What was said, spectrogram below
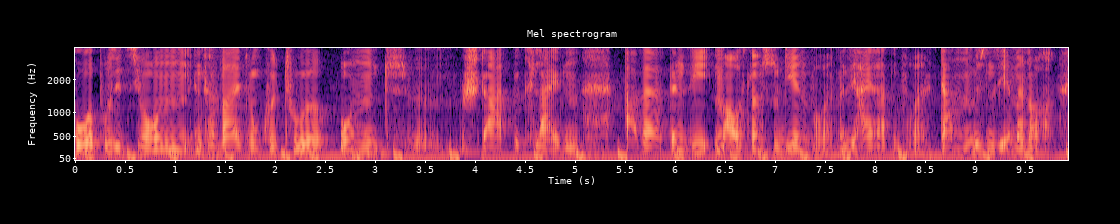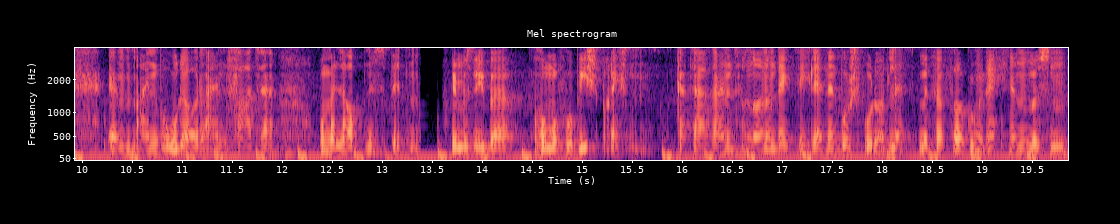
hohe Positionen in Verwaltung, Kultur und äh, Staat bekleiden. Aber wenn sie im Ausland studieren wollen, wenn sie heiraten wollen, dann müssen sie immer noch ähm, einen Bruder oder einen Vater um Erlaubnis bitten. Wir müssen über Homophobie sprechen. Katar ist eines von 69 Ländern, wo Schwule und Lesben mit Verfolgung rechnen müssen,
